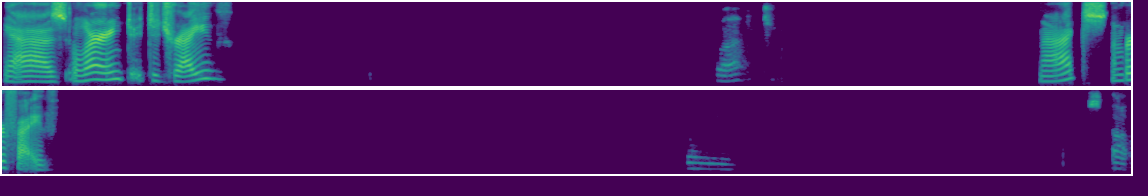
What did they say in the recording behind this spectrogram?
Yes, learned to drive. What? Next, number five. Stop.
